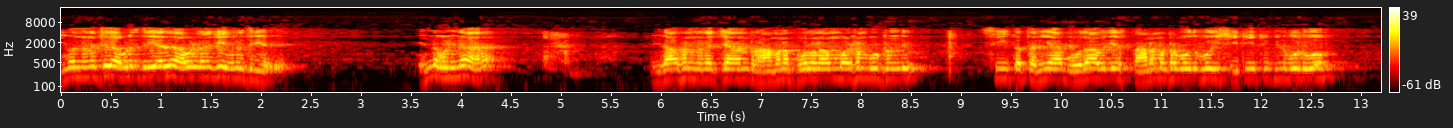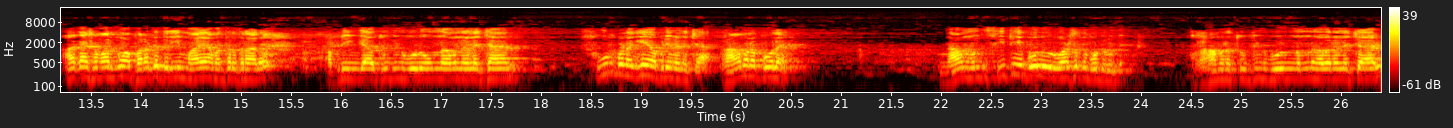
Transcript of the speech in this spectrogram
இவன் நினைச்சது அவளுக்கு தெரியாது அவள் நினைச்சது இவனுக்கு தெரியாது. என்ன பண்ணினா விராசன் நினைச்சான் ராமனை போல நாம் வருஷம் போட்டுண்டு. சீத்தை தனியா கோதாவதியை ஸ்நானம் பண்ற போது போய் சீத்தையை தூக்கிட்டு போடுவோம் ஆகாச மார்க்கமா பறக்க தெரியும் மாயா மந்திரத்தினால அப்படி இங்கா தூக்கிட்டு போடுவோம்னு அவன் நினைச்சான் சூர்பனகே அப்படி நினைச்சா ராமனை போல நாம் வந்து சீத்தையை போல ஒரு வருஷத்தை போட்டுக்கிட்டேன் ராமனை தூக்கிட்டு போடணும்னு அவர் நினைச்சாள்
